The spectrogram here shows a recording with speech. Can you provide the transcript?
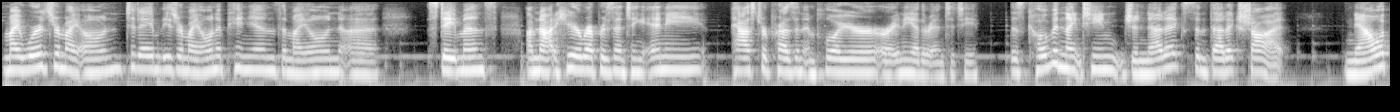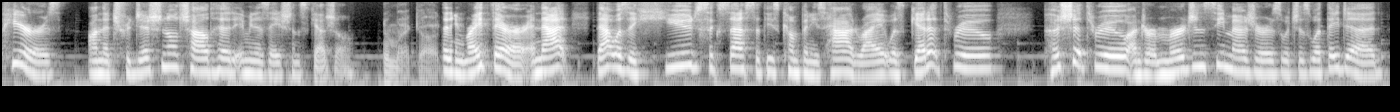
my words are my own today. These are my own opinions and my own uh, statements. I'm not here representing any past or present employer or any other entity. This COVID 19 genetic synthetic shot now appears on the traditional childhood immunization schedule. Oh my God. Sitting right there. And that that was a huge success that these companies had, right? Was get it through, push it through under emergency measures, which is what they did.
